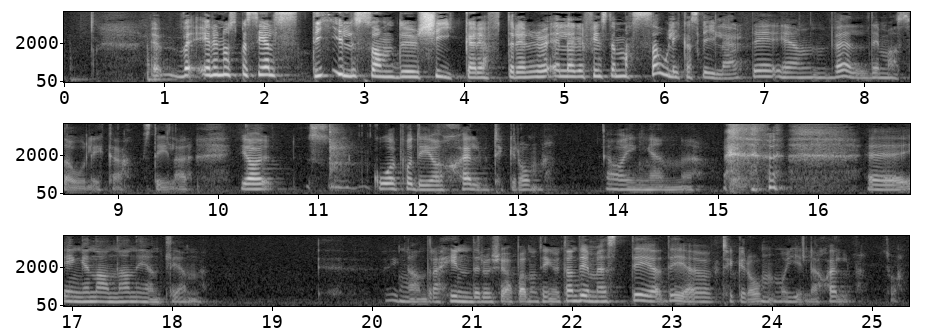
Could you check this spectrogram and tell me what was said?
Eh, är det någon speciell stil som du kikar efter eller, eller finns det massa olika stilar? Det är en väldig massa olika stilar. Jag går på det jag själv tycker om. Jag har ingen, eh, ingen annan egentligen, inga andra hinder att köpa någonting utan det är mest det, det jag tycker om och gillar själv. Så.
